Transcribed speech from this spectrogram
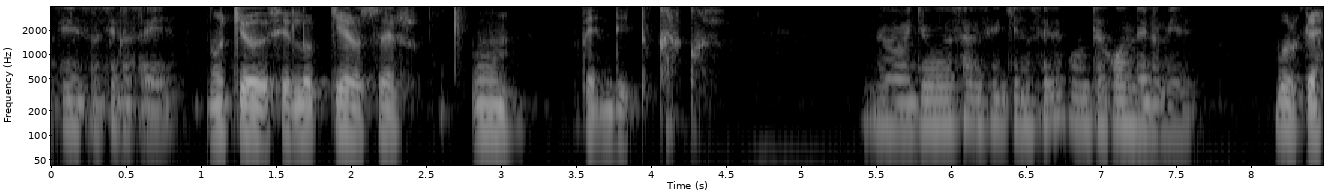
Sí, eso sí lo sabía. No quiero decirlo, quiero ser un bendito caracol. No, yo, ¿sabes qué quiero ser? Un tejón de la miel. ¿Por qué?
